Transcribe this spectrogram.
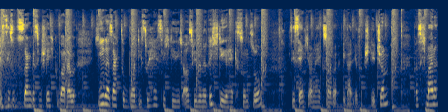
ist sie sozusagen ein bisschen schlecht geworden. Aber jeder sagt so, boah, die ist so hässlich, die sieht aus wie so eine richtige Hexe und so. Sie ist ja eigentlich auch eine Hexe, aber egal, ihr versteht schon was ich meine.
